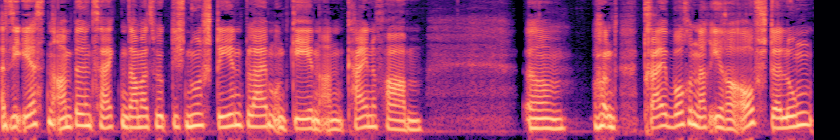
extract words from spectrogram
Also die ersten Ampeln zeigten damals wirklich nur Stehen bleiben und Gehen an, keine Farben. Ähm, und drei Wochen nach ihrer Aufstellung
